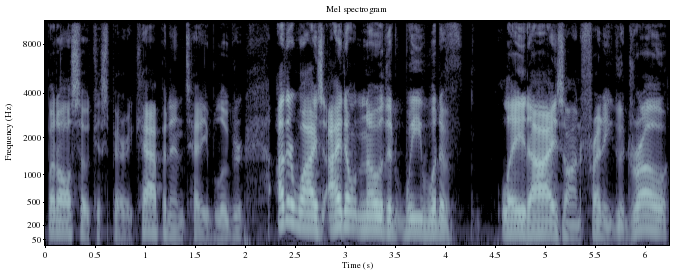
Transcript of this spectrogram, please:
but also Kasperi Kapanen, Teddy Bluger. Otherwise, I don't know that we would have laid eyes on Freddie Gaudreau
